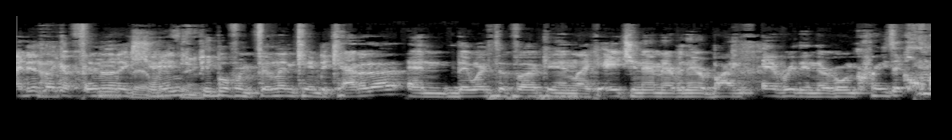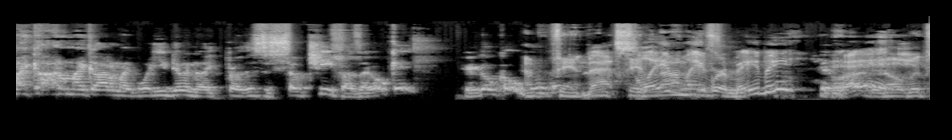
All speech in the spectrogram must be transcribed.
I did like a Finland exchange, everything. people from Finland came to Canada and they went to fucking like H and M and everything. They were buying everything. They were going crazy. Like, oh my god, oh my god. I'm like, what are you doing? They're like, bro, this is so cheap. I was like, okay, here you go, go. go, go. Fin- That slave Finland labor, baby. They love it. Hey. No, but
